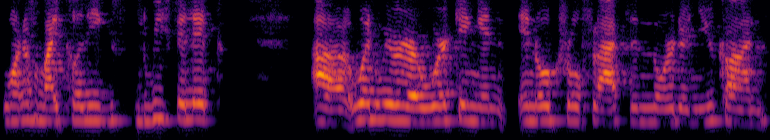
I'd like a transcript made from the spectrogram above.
one of my colleagues louis philippe uh, when we were working in in oak flats in northern yukon.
